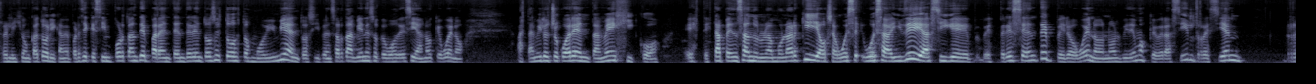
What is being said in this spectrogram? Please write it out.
religión católica. Me parece que es importante para entender entonces todos estos movimientos y pensar también eso que vos decías, ¿no? Que bueno, hasta 1840 México este, está pensando en una monarquía, o sea, o, esa idea sigue presente, pero bueno, no olvidemos que Brasil recién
